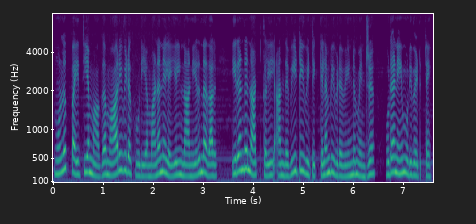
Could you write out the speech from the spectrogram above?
முழு பைத்தியமாக மாறிவிடக்கூடிய மனநிலையில் நான் இருந்ததால் இரண்டு நாட்களில் அந்த வீட்டை விட்டு கிளம்பிவிட வேண்டும் என்று உடனே முடிவெடுத்தேன்.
